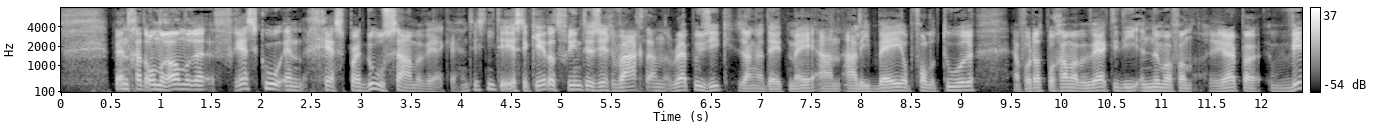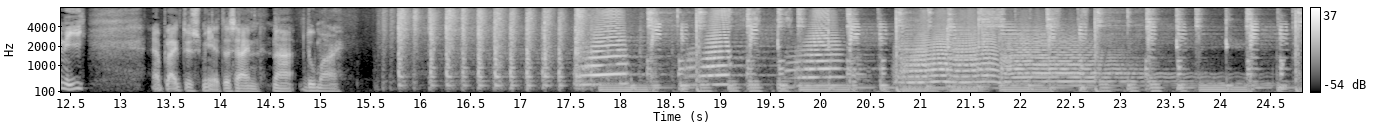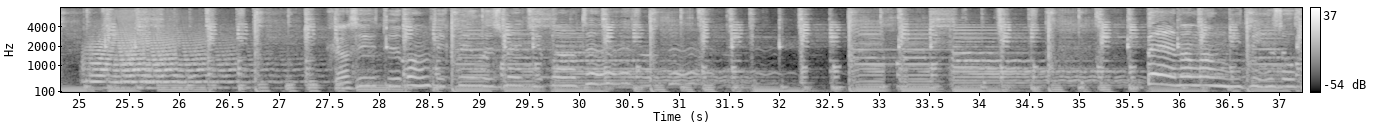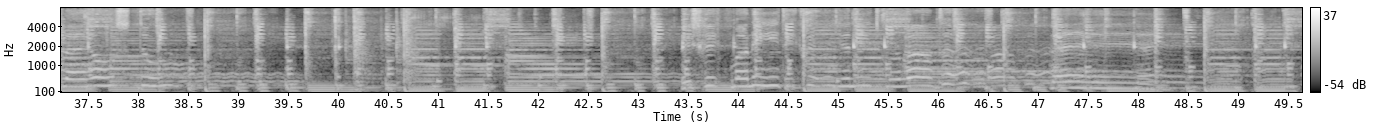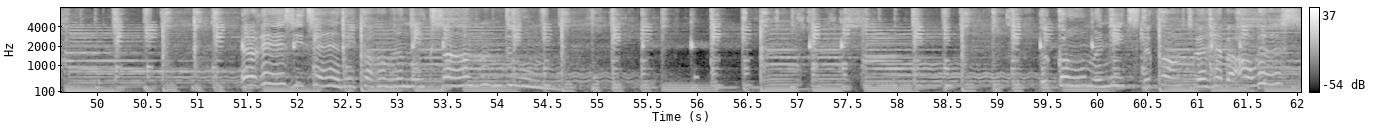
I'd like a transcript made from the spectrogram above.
Band gaat onder andere Fresco en Gerspardoel samenwerken. Het is niet de eerste keer dat Vrienden zich waagt aan rapmuziek. Zanger deed mee aan Ali B op volle toeren. En voor dat programma bewerkte hij een nummer van rapper Winnie. Er blijkt dus meer te zijn na Doe maar. Schrik maar niet, ik wil je niet verlaten. Nee. Er is iets en ik kan er niks aan doen. We komen niets tekort, we hebben alles.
